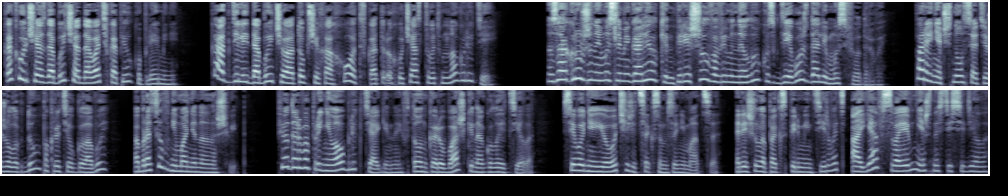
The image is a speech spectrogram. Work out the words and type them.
Какую часть добычи отдавать в копилку племени? Как делить добычу от общих охот, в которых участвует много людей? Загруженный мыслями Горелкин перешел во временный локус, где его ждали мы с Федоровой. Парень очнулся от тяжелых дум, покрутил головой, обратил внимание на наш вид. Федорова приняла облик Тягиной, в тонкой рубашке на голое тело. Сегодня ее очередь сексом заниматься. Решила поэкспериментировать, а я в своей внешности сидела.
